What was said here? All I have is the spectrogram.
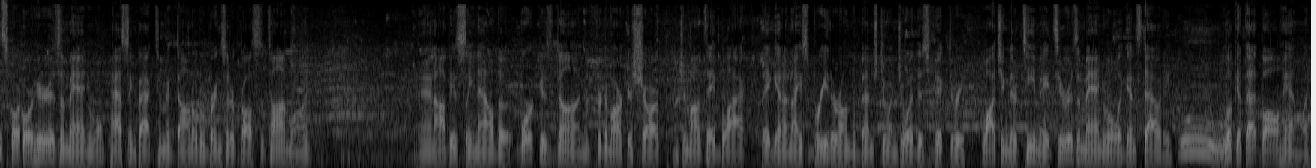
The score here is Emmanuel passing back to McDonald who brings it across the timeline. And obviously now the work is done for Demarcus Sharp and Jamonte Black. They get a nice breather on the bench to enjoy this victory. Watching their teammates. Here is Emmanuel against Dowdy. Ooh. Look at that ball handling.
